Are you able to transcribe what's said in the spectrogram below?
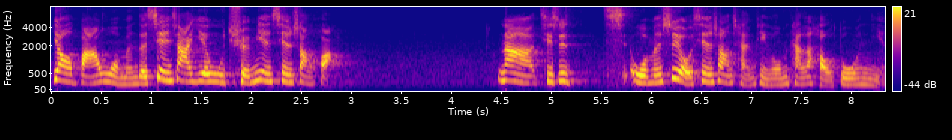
要把我们的线下业务全面线上化。那其实我们是有线上产品，我们谈了好多年，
